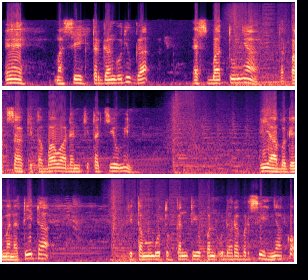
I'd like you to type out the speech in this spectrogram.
Eh masih terganggu juga. Es batunya terpaksa kita bawa dan kita ciumin. Iya, bagaimana tidak? Kita membutuhkan tiupan udara bersihnya kok.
